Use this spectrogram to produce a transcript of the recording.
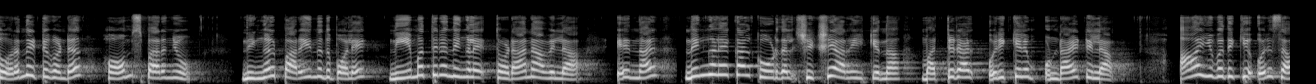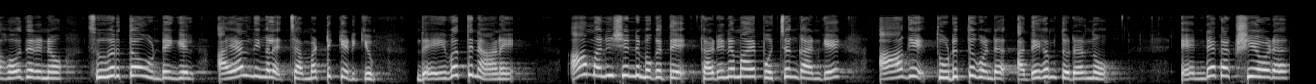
തുറന്നിട്ടുകൊണ്ട് ഹോംസ് പറഞ്ഞു നിങ്ങൾ പറയുന്നത് പോലെ നിയമത്തിന് നിങ്ങളെ തൊടാനാവില്ല. എന്നാൽ നിങ്ങളെക്കാൾ കൂടുതൽ ശിക്ഷ അർഹിക്കുന്ന മറ്റൊരാൾ ഒരിക്കലും ഉണ്ടായിട്ടില്ല. ആ യുവതിക്ക് ഒരു സഹോദരനോ സുഹൃത്തോ ഉണ്ടെങ്കിൽ അയാൾ നിങ്ങളെ ചമ്മട്ടിക്കടിക്കും. ദൈവത്തിനാണേ. ആ മനുഷ്യന്റെ മുഖത്തെ കഠിനമായ പുച്ഛം കാണുകെ ആകെ തുടുത്തുകൊണ്ട് അദ്ദേഹം തുടർന്നു. എന്റെ കക്ഷിയോട്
